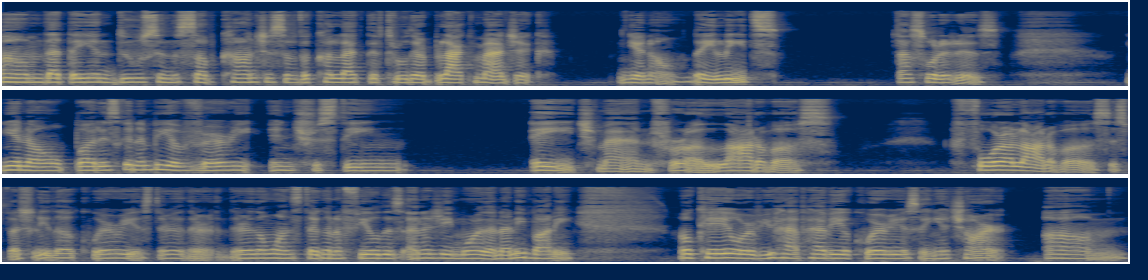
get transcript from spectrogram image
um, that they induce in the subconscious of the collective through their black magic. You know, the elites. That's what it is. You know, but it's to be a very interesting age, man, for a lot of us. For a lot of us, especially the Aquarius, they're they're they're the ones that are gonna feel this energy more than anybody. Okay, or if you have heavy Aquarius in your chart, um,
